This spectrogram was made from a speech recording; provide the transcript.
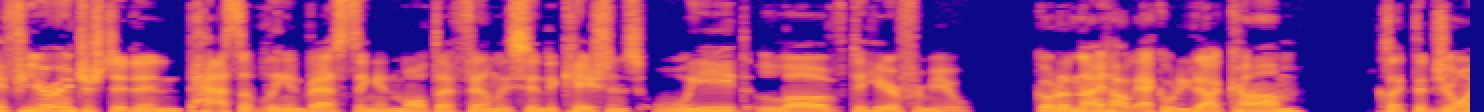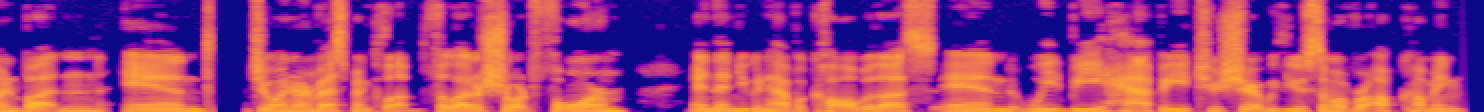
If you're interested in passively investing in multifamily syndications, we'd love to hear from you. Go to nighthawkequity.com click the join button and join our investment club. Fill out a short form, and then you can have a call with us, and we'd be happy to share with you some of our upcoming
